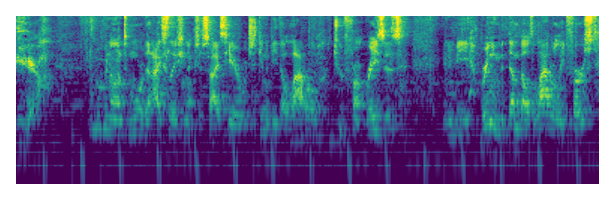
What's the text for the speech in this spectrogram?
Yeah. We're moving on to more of the isolation exercise here, which is gonna be the lateral to front raises. You're gonna be bringing the dumbbells laterally first,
